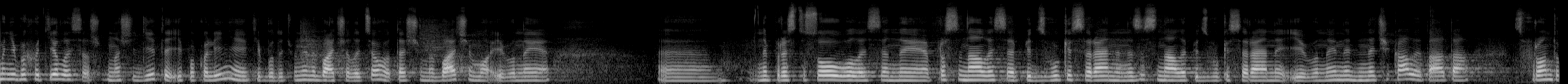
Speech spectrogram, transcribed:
Мені би хотілося, щоб наші діти і покоління, які будуть, вони не бачили цього, те, що ми бачимо, і вони е, не пристосовувалися, не просиналися під звуки сирени, не засинали під звуки сирени, і вони не, не чекали тата з фронту.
